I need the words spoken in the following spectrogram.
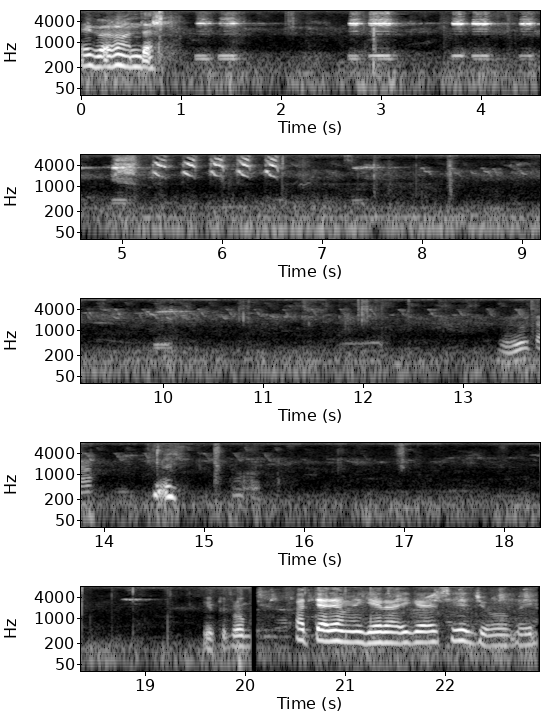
એ ગયો અંદર. અત્યારે અમે ઘેર આવી ગયા છીએ જો ભાઈ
